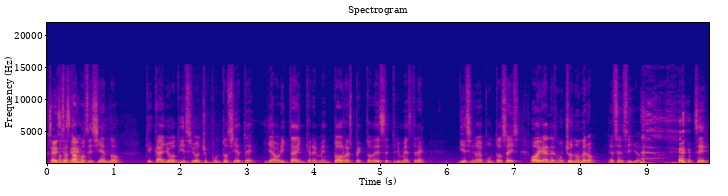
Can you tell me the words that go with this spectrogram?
Sí, o sí, sea, sí. estamos diciendo que cayó 18.7 y ahorita incrementó respecto de ese trimestre 19.6. Oigan, es mucho número, es sencillo. sí,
